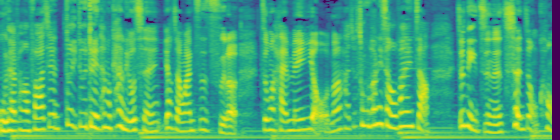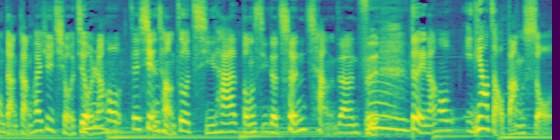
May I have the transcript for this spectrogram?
舞台旁发现，对对对，他们看流程要长官致辞了，怎么还没有？”然后他就说：“我帮你找，我帮你找。”就你只能趁这种空档赶快去求救，嗯、然后在现场做其他东西的撑场这样子。嗯、对，然后一定要找帮手。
